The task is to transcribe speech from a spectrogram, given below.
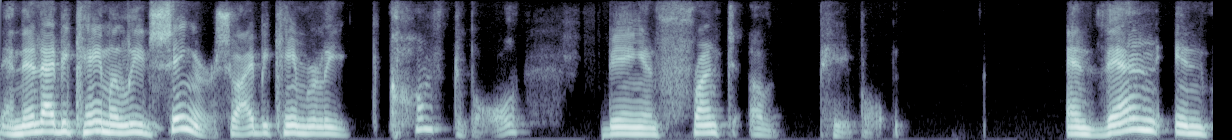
And then I became a lead singer. So I became really comfortable being in front of people. And then in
